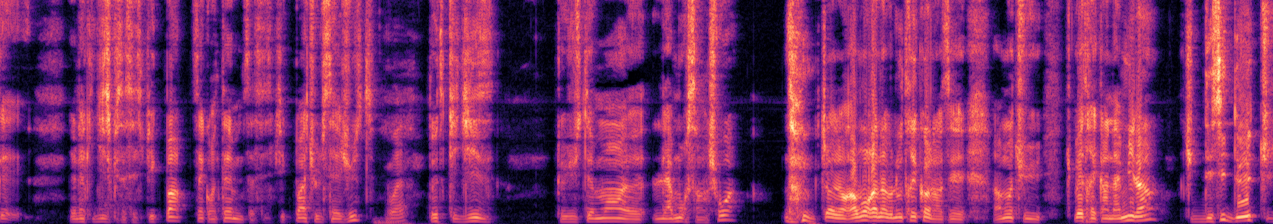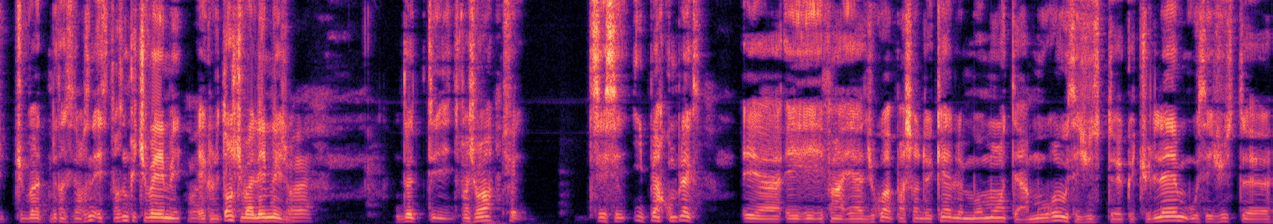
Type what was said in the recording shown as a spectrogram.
il y en a qui disent que ça s'explique pas. Tu sais quand t'aimes ça s'explique pas tu le sais juste. Ouais. D'autres qui disent que justement euh, l'amour c'est un choix donc tu vois vraiment rien à l'autre école hein. c'est vraiment tu tu peux être avec un ami là tu décides de tu, tu vas te mettre avec cette personne et cette personne que tu vas aimer. Ouais. et avec le temps tu vas l'aimer genre. Ouais. T'es- enfin tu vois Tu- c'est c'est hyper complexe. Et euh, et et, enfin et, euh, du coup à partir de quel moment t'es amoureux ou c'est juste euh, que tu l'aimes ou c'est juste euh,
